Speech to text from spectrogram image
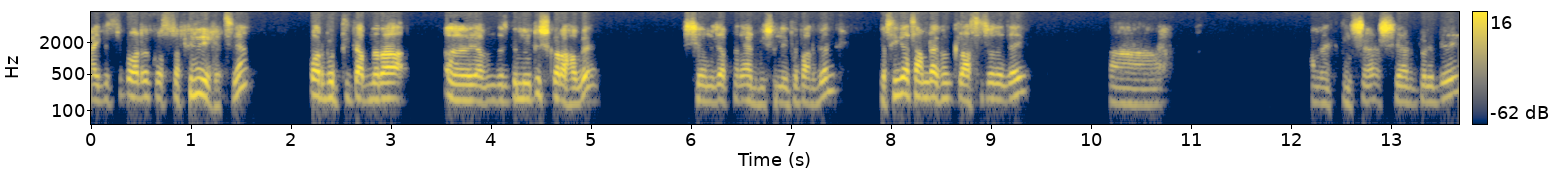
মাইক্রোসফট ওয়ার্ডের কোর্সটা ফ্রি রেখেছি হ্যাঁ? পরবর্তীতে আপনারা আপনাদেরকে নোটিশ করা হবে। সে অনুযায়ী আপনারা অ্যাডমিশন নিতে পারবেন। তো ঠিক আছে, আমরা এখন ক্লাসে চলে যাই। আহ আমরা একটু শেয়ার করে দিই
